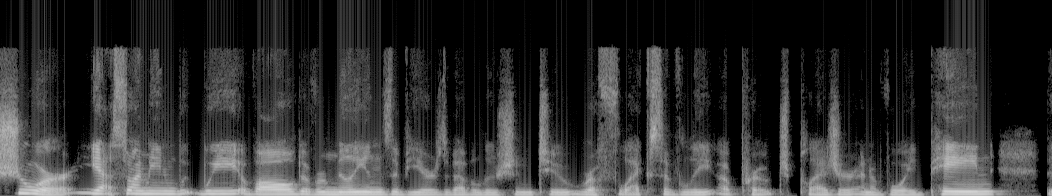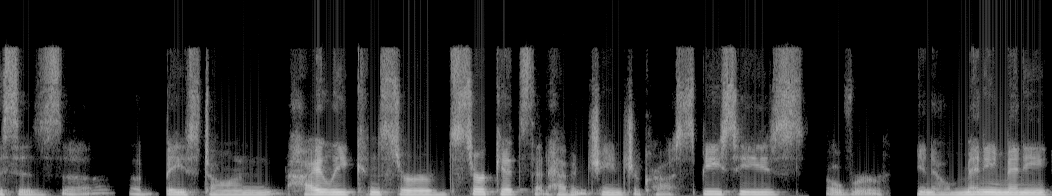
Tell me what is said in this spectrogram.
Sure. Yeah. So, I mean, we evolved over millions of years of evolution to reflexively approach pleasure and avoid pain. This is uh, based on highly conserved circuits that haven't changed across species over you know, many, many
